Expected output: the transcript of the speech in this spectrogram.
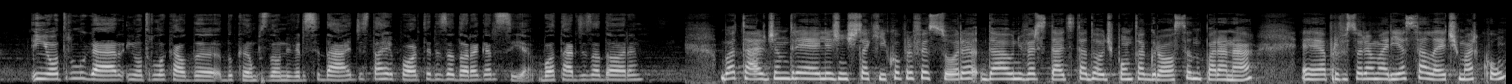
em outro lugar, em outro local da, do campus da universidade, está a repórter Isadora Garcia. Boa tarde, Isadora. Boa tarde, Andriele. A gente está aqui com a professora da Universidade Estadual de Ponta Grossa, no Paraná, é a professora Maria Salete Marcon,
